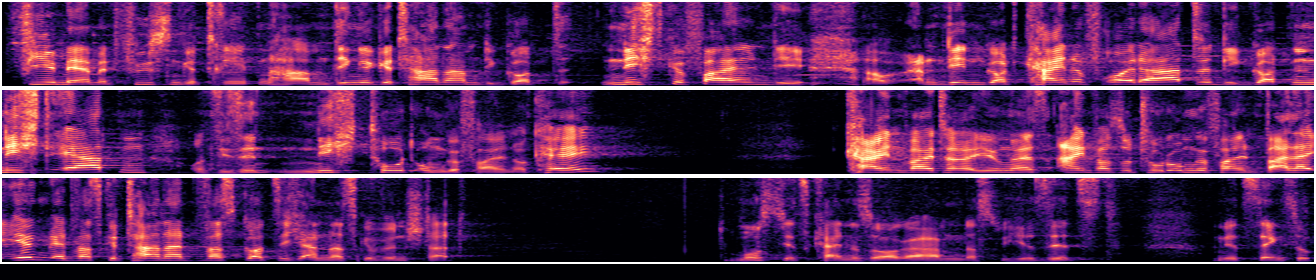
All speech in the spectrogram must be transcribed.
viel mehr mit Füßen getreten haben, Dinge getan haben, die Gott nicht gefallen, die, an denen Gott keine Freude hatte, die Gott nicht ehrten und sie sind nicht tot umgefallen, okay? Kein weiterer Jünger ist einfach so tot umgefallen, weil er irgendetwas getan hat, was Gott sich anders gewünscht hat. Du musst jetzt keine Sorge haben, dass du hier sitzt und jetzt denkst so,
